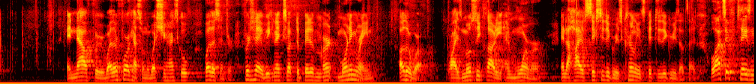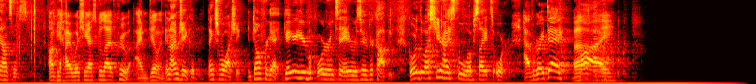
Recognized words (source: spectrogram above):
And now for your weather forecast from the West Junior High School Weather Center. For today, we can expect a bit of morning rain, otherwise mostly cloudy and warmer, and a high of 60 degrees. Currently, it's 50 degrees outside. Well, that's it for today's announcements. On behalf of the entire West Junior High School Live crew, I'm Dylan. And I'm Jacob. Thanks for watching. And don't forget, get your yearbook ordering today to reserve your copy. Go to the West Junior High School website to order. Have a great day. Bye. Bye.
